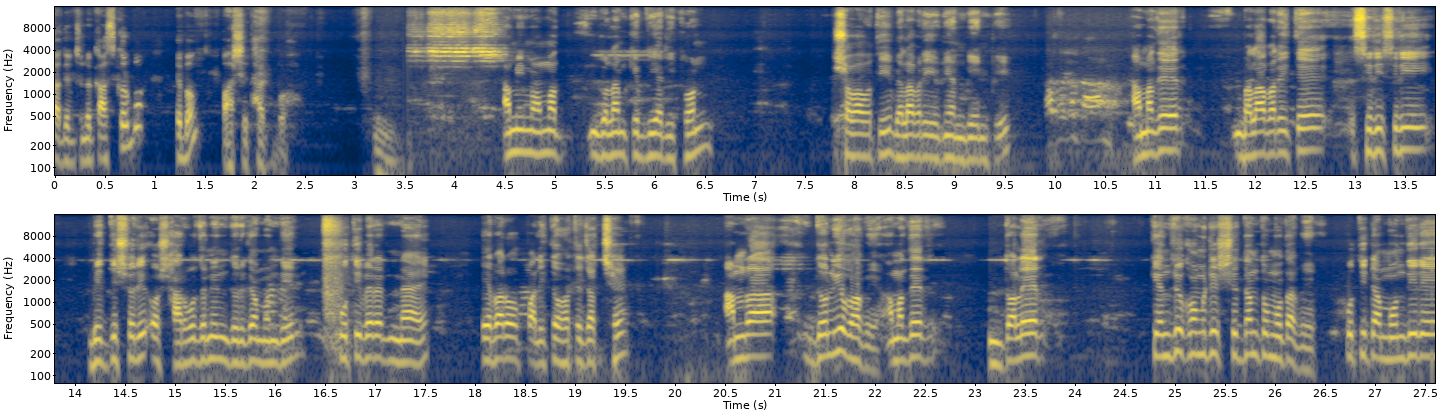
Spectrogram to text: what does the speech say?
তাদের জন্য কাজ করব এবং পাশে থাকব। আমি মোহাম্মদ গোলাম কেবরিয়া রিফন সভাপতি বেলাবাড়ি ইউনিয়ন বিএনপি। আমাদের বেলাবাড়িতে শ্রী শ্রী বিদ্যেশ্বরী ও সার্বজনীন দুর্গা মন্দির প্রতিবারের ন্যায় এবারও পালিত হতে যাচ্ছে। আমরা দলীয়ভাবে আমাদের দলের কেন্দ্রীয় কমিটির সিদ্ধান্ত মোতাবেক প্রতিটা মন্দিরে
